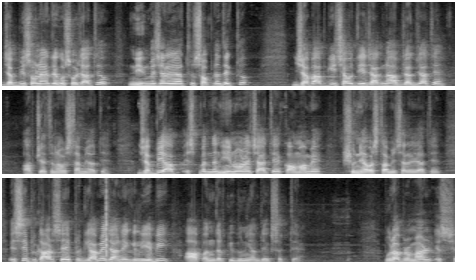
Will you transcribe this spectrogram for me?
जब भी सोना है, देखो, सो जाते हो। नींद में चले जाते हो, स्वप्न देखते हो। जब आपकी इच्छा होती है जागना, आप जग जाते हैं। आप चेतन अवस्था में आते हैं। जब भी आप स्पंदनहीन होना चाहते हैं, कामा में, शून्य अवस्था में चले जाते हैं। इसी प्रकार से प्रज्ञा में जाने के लिए भी आप अंदर की दुनिया देख सकते हैं। पूरा ब्रह्मांड इस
